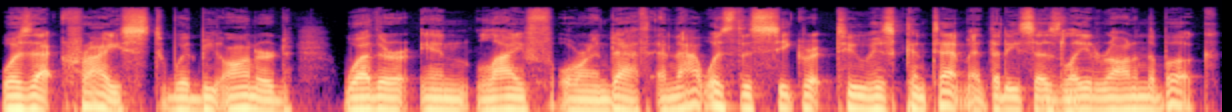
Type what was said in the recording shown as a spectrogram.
was that Christ would be honored whether in life or in death. And that was the secret to his contentment that he says later on in the book.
